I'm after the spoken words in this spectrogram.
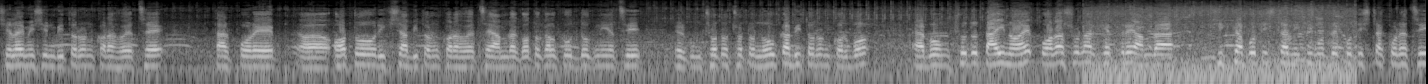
সেলাই মেশিন বিতরণ করা হয়েছে। তারপরে অটো রিক্সা বিতরণ করা হয়েছে। আমরা গতকালকে উদ্যোগ নিয়েছি, এরকম ছোট ছোট নৌকা বিতরণ করব। এবং শুধু তাই নয়, পড়াশোনার ক্ষেত্রে আমরা শিক্ষা প্রতিষ্ঠান ইতিমধ্যে প্রতিষ্ঠা করেছি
